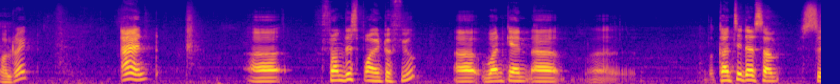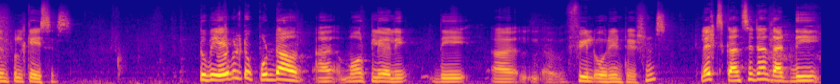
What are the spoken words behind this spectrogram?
all right. And uh, from this point of view uh, one can uh, uh consider some simple cases. To be able to put down uh, more clearly the uh, field orientations, let us consider that the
